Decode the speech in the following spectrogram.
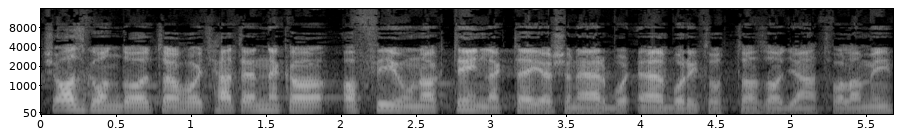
És azt gondolta, hogy hát ennek a, a fiúnak tényleg teljesen elbo- elborította az agyát valami,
